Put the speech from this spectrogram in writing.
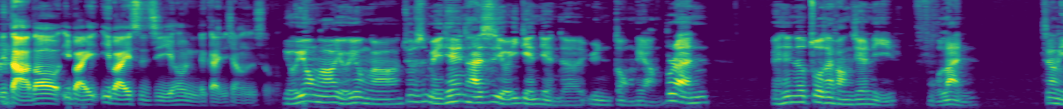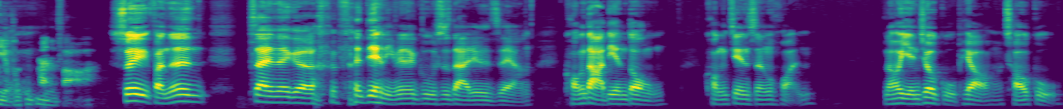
你打到一百一百一十级以后，你的感想是什么？有用啊，有用啊，就是每天还是有一点点的运动量，不然每天都坐在房间里腐烂，这样也不是办法。所以，反正在那个 饭店里面的故事，大概就是这样：狂打电动，狂健身环，然后研究股票，炒股。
